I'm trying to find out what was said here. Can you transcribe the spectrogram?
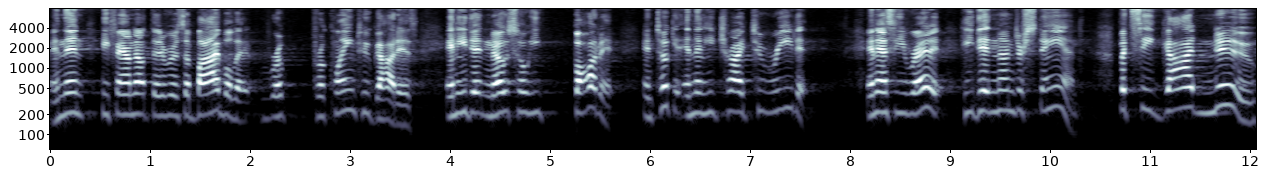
And then he found out there was a Bible that re- proclaimed who God is, and he didn't know, so he bought it and took it, and then he tried to read it. And as he read it, he didn't understand. But see, God knew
